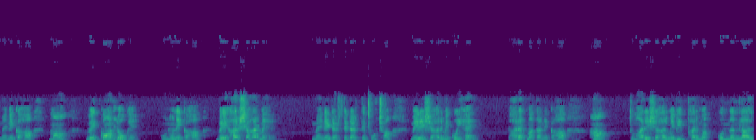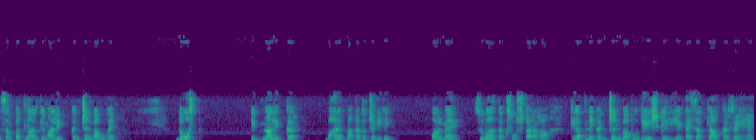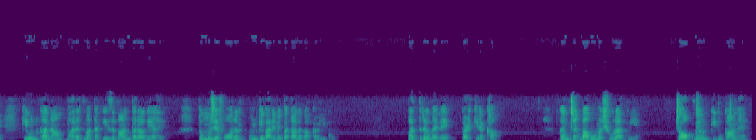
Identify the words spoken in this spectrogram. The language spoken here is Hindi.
मैंने कहा, माँ, वे कौन लोग हैं? उन्होंने कहा, वे हर शहर में हैं। मैंने डरते डरते पूछा, मेरे शहर में कोई है? भारत माता ने कहा हाँ तुम्हारे शहर में भी फर्म कुंदन लाल संपत लाल के मालिक कंचन बाबू हैं। दोस्त इतना लिखकर भारत माता तो चली गई। और मैं सुबह तक सोचता रहा कि अपने कंचन बाबू देश के लिए ऐसा क्या कर रहे हैं कि उनका नाम भारत माता की जबान पर आ गया है। तुम मुझे फ़ौरन उनके बारे में पता लगा कर लिखो। पत्र मैंने पढ़ के रखा। कंचन बाबू मशहूर आदमी है। चौक में उनकी दुकान है।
